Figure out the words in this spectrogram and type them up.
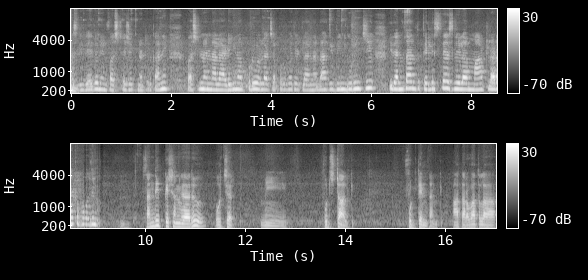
అసలు ఇదేదో నేను ఫస్టే చెప్పినట్టు కానీ ఫస్ట్ నన్ను అలా అడిగినప్పుడు ఇలా చెప్పకపోతే ఇట్లా అన్నారు నాకు దీని గురించి ఇదంతా అంత తెలిస్తే అసలు ఇలా మాట్లాడకపోదును. సందీప్ కిషన్ గారు వచ్చారు మీ ఫుడ్ స్టాల్కి ఫుడ్ తినటానికి. ఆ తర్వాతలా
